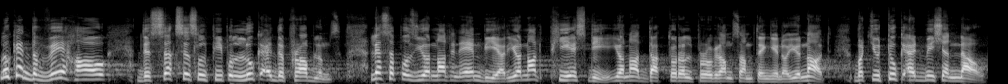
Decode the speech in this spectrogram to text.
Look at the way how the successful people look at the problems. Let's suppose you're not an MBA, you're not PhD, you're not doctoral program something, you know, you're not. But you took admission now.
